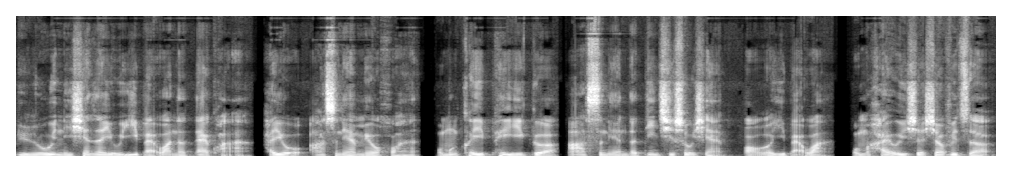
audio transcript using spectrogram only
比如你现在有一百万的贷款，还有二十年没有还，我们可以配一个二十年的定期寿险，保额一百万。我们还有一些消费者，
